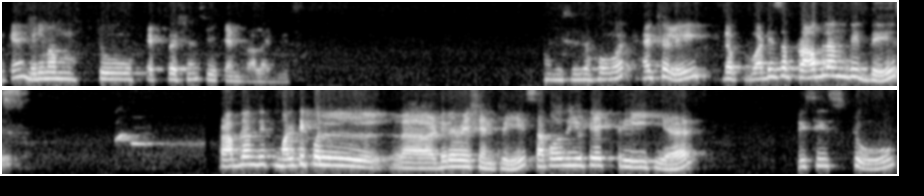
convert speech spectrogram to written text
Okay, minimum two expressions you can draw like this. And this is a homework. Actually, the what is the problem with this? Problem with multiple uh, derivation trees. Suppose you take three here. This is two,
